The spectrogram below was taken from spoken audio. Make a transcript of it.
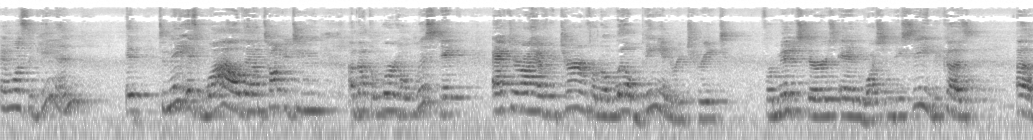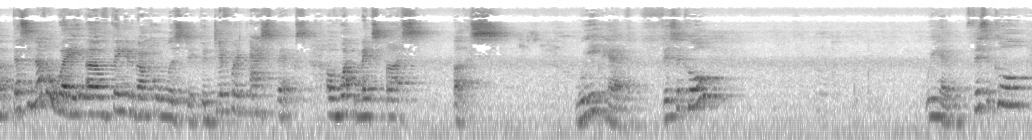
And once again, it to me it's wild that I'm talking to you about the word holistic after I have returned from a well-being retreat for ministers in Washington, D.C. because uh, that's another way of thinking about holistic, the different aspects of what makes us us. We have physical, we have physical,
